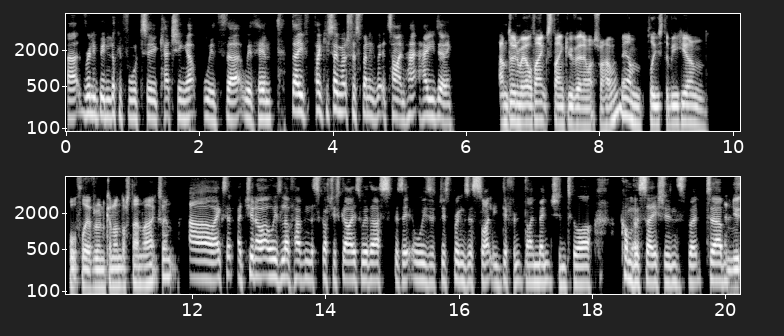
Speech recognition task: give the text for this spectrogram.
Uh, really been looking forward to catching up with uh, with him. Dave, thank you so much for spending a bit of time. How, how are you doing? I'm doing well, thanks. Thank you very much for having me. I'm pleased to be here and hopefully everyone can understand my accent. Oh, excellent. Uh, you know, I always love having the Scottish guys with us because it always just brings a slightly different dimension to our conversations. Yeah. But um, new,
